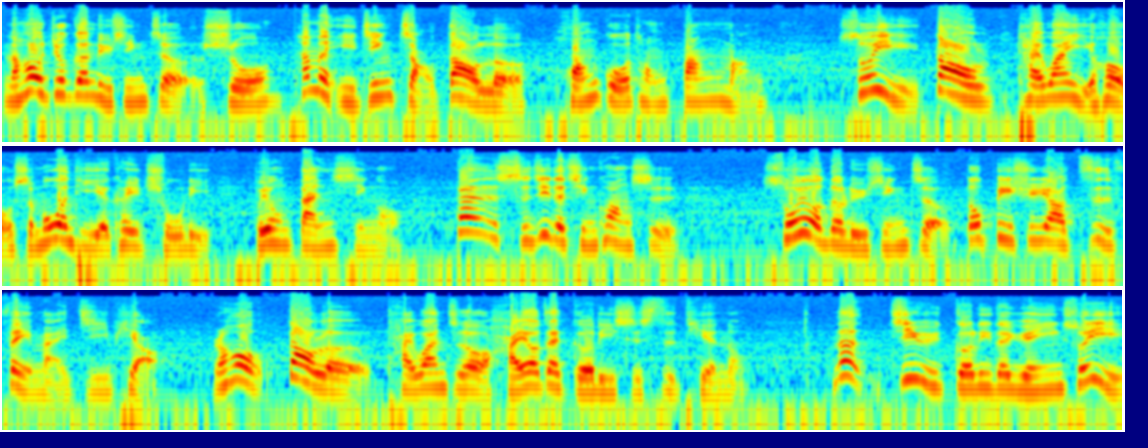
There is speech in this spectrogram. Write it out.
然后就跟旅行者说，他们已经找到了黄国同帮忙。所以到台湾以后，什么问题也可以处理，不用担心哦。但实际的情况是，所有的旅行者都必须要自费买机票，然后到了台湾之后还要再隔离十四天哦。那基于隔离的原因，所以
